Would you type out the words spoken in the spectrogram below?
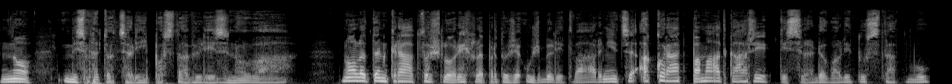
No, my jsme to celý postavili znova. No ale tenkrát to šlo rychle, protože už byly tvárnice, akorát památkáři ty sledovali tu stavbu,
